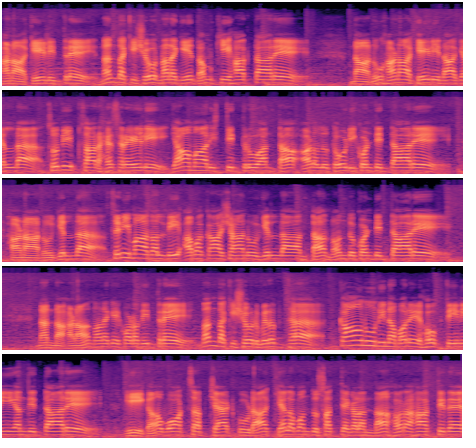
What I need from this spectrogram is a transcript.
ಹಣ ಕೇಳಿದ್ರೆ ನಂದಕಿಶೋರ್ ನನಗೆ ಧಮಕಿ ಹಾಕ್ತಾರೆ. ನಾನು ಹಣ ಕೇಳಿದಾಗೆಲ್ಲ ಸುದೀಪ್ ಸರ್ ಹೆಸರು ಹೇಳಿ ಯಾಮಾರಿಸ್ತಿದ್ರು ಅಂತ ಅಳಲು ತೋಡಿಕೊಂಡಿದ್ದಾರೆ. ಹಣನೂ ಇಲ್ಲ, ಸಿನಿಮಾದಲ್ಲಿ ಅವಕಾಶನೂ ಇಲ್ಲ ಅಂತ ನೊಂದುಕೊಂಡಿದ್ದಾರೆ. ನನ್ನ ಹಣ ನನಗೆ ಕೊಡದಿದ್ರೆ ನಂದಕಿಶೋರ್ ವಿರುದ್ಧ ಕಾನೂನಿನ ಮೊರೆ ಹೋಗ್ತೀನಿ ಎಂದಿದ್ದಾರೆ ಈಗ ವಾಟ್ಸಪ್ ಚಾಟ್ ಕೂಡ ಕೆಲವೊಂದು ಸತ್ಯಗಳನ್ನ ಹೊರಹಾಕ್ತಿದೆ.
